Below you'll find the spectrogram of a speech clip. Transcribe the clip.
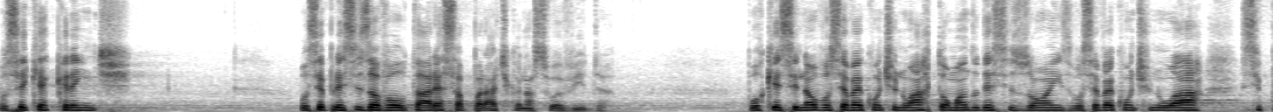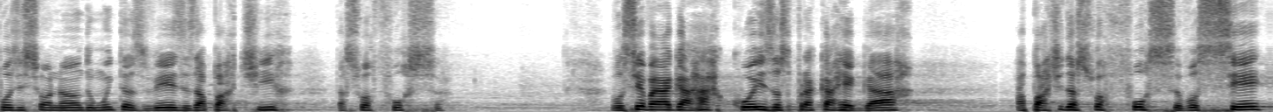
você que é crente, você precisa voltar essa prática na sua vida. Porque senão você vai continuar tomando decisões, você vai continuar se posicionando muitas vezes a partir da sua força. Você vai agarrar coisas para carregar a partir da sua força. Você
